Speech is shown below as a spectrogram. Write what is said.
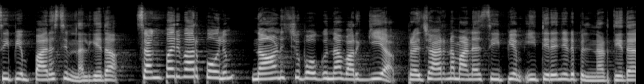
സി പി എം പരസ്യം നൽകിയത്. സംഘ് പരിവാർ പോലും നാണിച്ചു പോകുന്ന വർഗീയ പ്രചാരണമാണ് സി പി എം ഈ തിരഞ്ഞെടുപ്പിൽ നടത്തിയത്.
